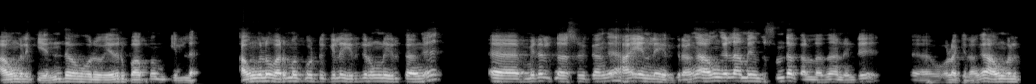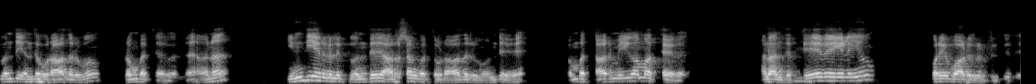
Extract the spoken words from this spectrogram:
அவங்களுக்கு எந்த ஒரு எதிர்பார்ப்பும் இல்ல. அவங்களும் வறுமை கீழ இருக்கிறவங்களும் இருக்காங்க. மிடில் கிளாஸ் இருக்காங்க. ஹை எண்ட்லயும் இருக்கிறாங்க. அவங்க எல்லாமே வந்து சொந்த கால்ல தான் நின்று உழைக்கிறாங்க. அவங்களுக்கு வந்து எந்த ஒரு ஆதரவும் ரொம்ப தேவையில்ல. ஆனா, இந்தியர்களுக்கு வந்து அரசாங்கத்தோட ஆதரவு வந்து ரொம்ப தார்மீகமா தேவை. ஆனா அந்த ம். தேவையிலயும் குறைபாடுகள் இருக்குது.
